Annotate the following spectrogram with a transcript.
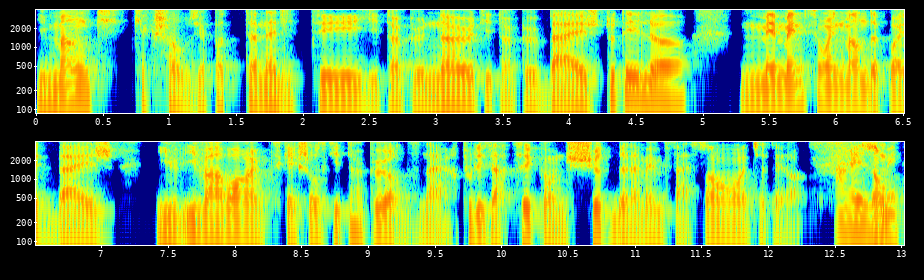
il manque quelque chose. Il n'y a pas de tonalité, il est un peu neutre, il est un peu beige. Tout est là, mais même si on lui demande de ne pas être beige, il, va avoir un petit quelque chose qui est un peu ordinaire. Tous les articles ont une chute de la même façon, etc. En résumé.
